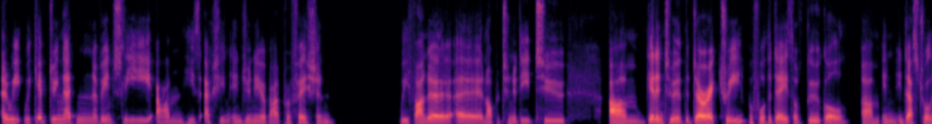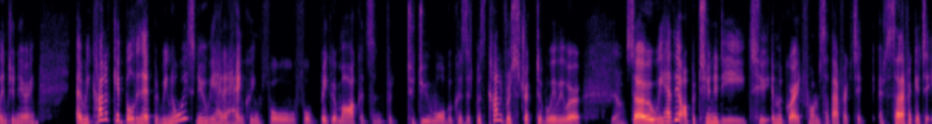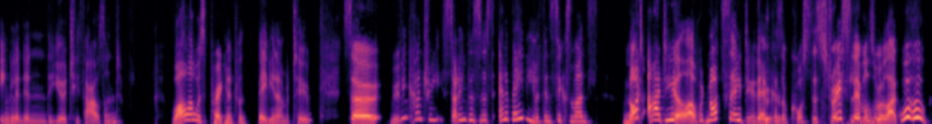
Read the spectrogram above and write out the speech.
And we, we kept doing that. And eventually, um, he's actually an engineer by profession. We found a, a an opportunity to um, get into the directory before the days of Google um, in industrial engineering. And we kind of kept building that, but we always knew we had a hankering for for bigger markets and for to do more because it was kind of restrictive where we were. Yeah. So we had the opportunity to immigrate from South Africa to, South Africa to England in the year 2000 while I was pregnant with baby number two. So moving country, starting business, and a baby within six months. Not ideal. I would not say do that because, of course, the stress levels were like, woohoo.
